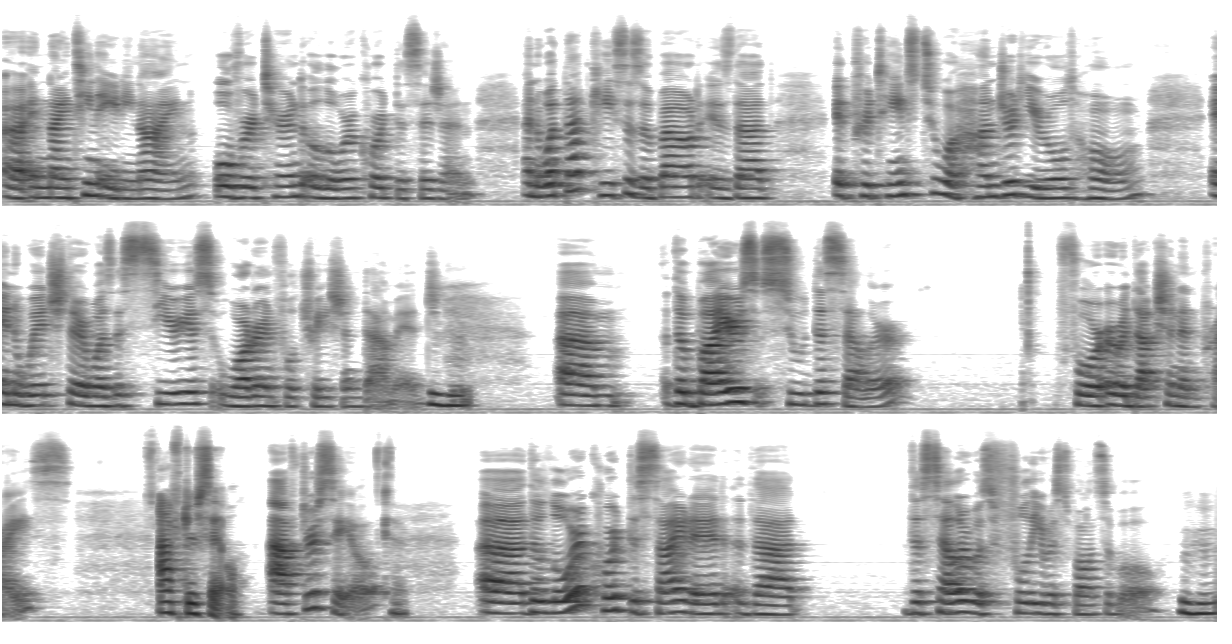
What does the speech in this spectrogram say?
uh, in 1989 overturned a lower court decision. And what that case is about is that it pertains to a hundred year old home in which there was a serious water infiltration damage. Mm-hmm. Um, the buyers sued the seller for a reduction in price. After sale. After sale. Okay. Uh, the lower court decided that the seller was fully responsible mm-hmm.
